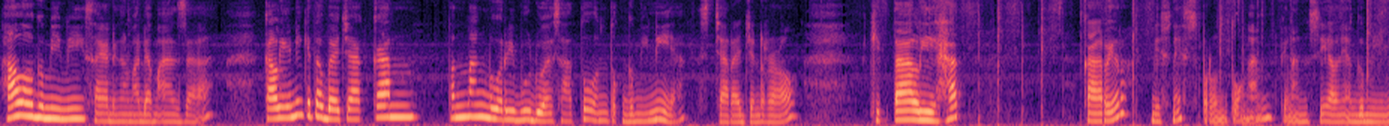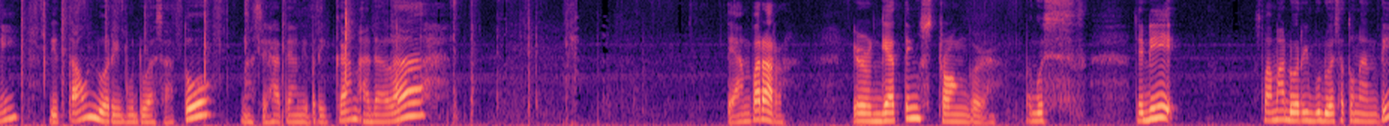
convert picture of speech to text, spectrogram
Halo Gemini, saya dengan Madam Aza. Kali ini kita bacakan tentang 2021 untuk Gemini ya, secara general. Kita lihat karir, bisnis, peruntungan, finansialnya Gemini di tahun 2021. Nasihat yang diberikan adalah The Emperor. You're getting stronger. Bagus. Jadi selama 2021 nanti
